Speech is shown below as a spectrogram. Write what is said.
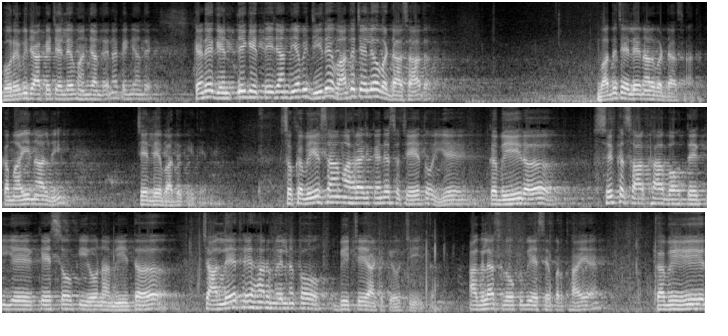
ਗੋਰੇ ਵੀ ਜਾ ਕੇ ਚੇਲੇ ਬਣ ਜਾਂਦੇ ਨਾ ਕਈਆਂ ਦੇ। ਕਹਿੰਦੇ ਗਿਣਤੀ ਕੀਤੀ ਜਾਂਦੀ ਹੈ ਵੀ ਜਿਹਦੇ ਵੱਧ ਚੇਲੇ ਉਹ ਵੱਡਾ ਸਾਧ। ਵੱਧ ਚੇਲੇ ਨਾਲ ਵੱਡਾ ਸਾਧ, ਕਮਾਈ ਨਾਲ ਨਹੀਂ, ਚੇਲੇ ਵੱਧ ਕੀਤੇ ਨੇ? ਸੋ ਕਬੀਰ ਸਾਹਿਬ ਮਹਾਰਾਜ ਕਹਿੰਦੇ, ਸੁਚੇਤ ਹੋਈਏ। ਕਬੀਰ, ਸਿੱਖ ਸਾਖਾ ਬਹੁਤੇ ਕੀਏ, ਕੇਸੋ ਕੀਓ ਨਾ ਮੀਤ। ਚਾਲੇ ਥੇ ਹਰ ਮਿਲਨ ਕੋ ਵਿਚੇ ਅਟਕਿਓ ਚੀਤ। ਅਗਲਾ ਸ਼ਲੋਕ ਵੀ ਐਸੇ ਪ੍ਰਥਾਏ ਹੈ। ਕਬੀਰ,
